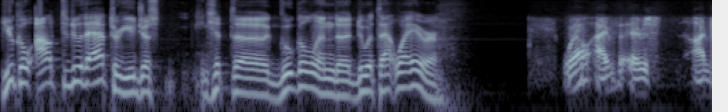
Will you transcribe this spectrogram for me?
Do you go out to do that, or you just hit the Google and uh, do it that way, or? Well, I've there's I've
